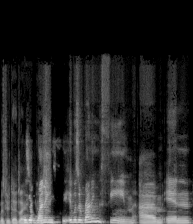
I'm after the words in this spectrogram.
was your deadline it was a running it was a running theme um in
